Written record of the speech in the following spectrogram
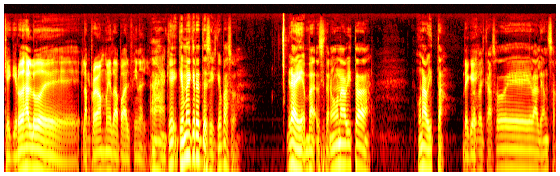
que quiero dejarlo de las pruebas meta para el final. Ajá. ¿Qué, qué me quieres decir? ¿Qué pasó? Mira, va- si tenemos una vista, una vista. ¿De qué? El caso de la alianza.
